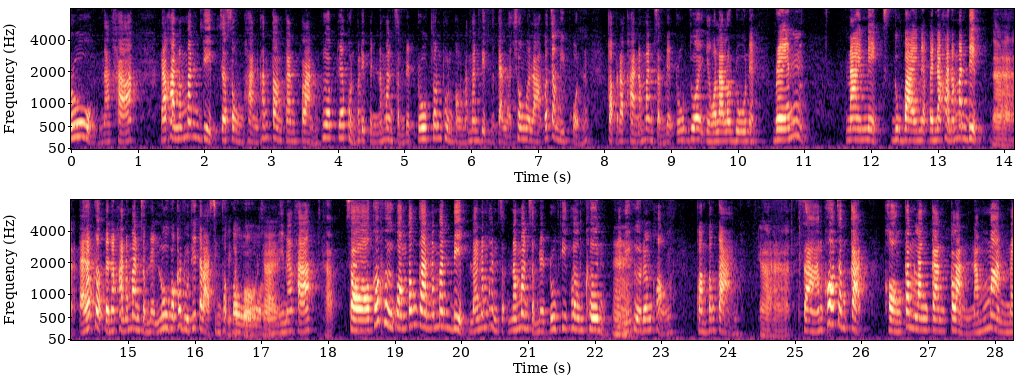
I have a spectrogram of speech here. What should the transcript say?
รูปนะคะ ราคาน้ำมันดิบจะส่งผ่านขั้นตอนการกลั่น เพื่อได้ผลผลิตเป็นน้ำมันสำเร็จรูปต้นทุนของน้ำมันดิบในแต่ละช่วงเวลาก็จะมีผลกับราคาน้ำมันสำเร็จรูปด้วย อย่างเวลาเราดูเนี่ยเบรนท์ไนเม็กซ์ดูไบเนี่ยเป็นราคาน้ำมันดิบนะฮะแต่ถ้าเกิดเป็นราคาน้ำมันสำเร็จรูปเราก็ดูที่ตลาดสิงคโปร์ร์ใช่อย่างนี้นะคะครับสองก็คือความต้องการน้ำมันดิบและน้ำมันน้ำมันสำเร็จรูปที่เพิ่มขึ้นอืมอันนี้คือเรื่องของ ความต้องการอ่าฮะ3ข้อจำกัดของกำลังการกลั่นน้ำมันใน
